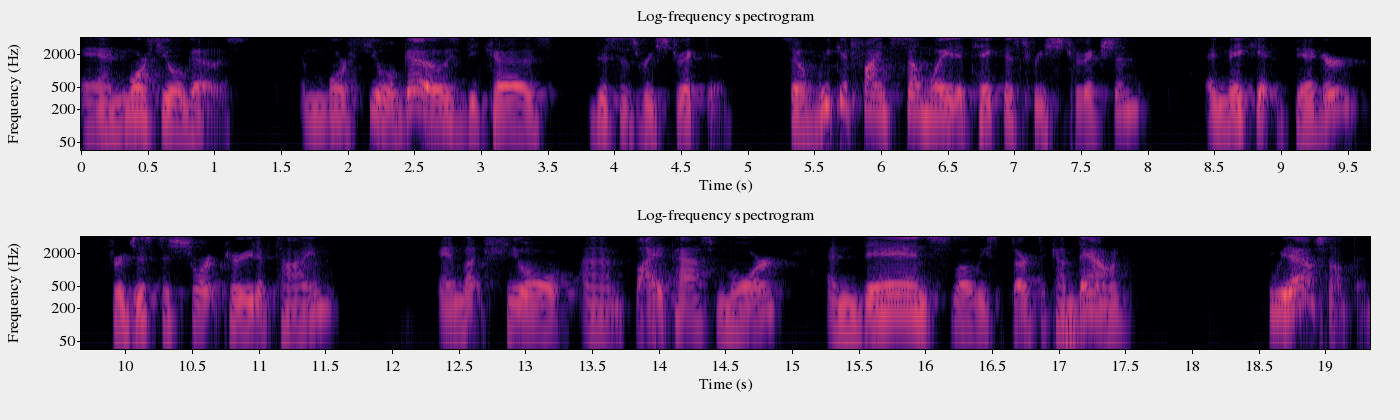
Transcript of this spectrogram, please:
and more fuel goes. More fuel goes because this is restricted. So if we could find some way to take this restriction and make it bigger for just a short period of time and let fuel um, bypass more and then slowly start to come down, we'd have something.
